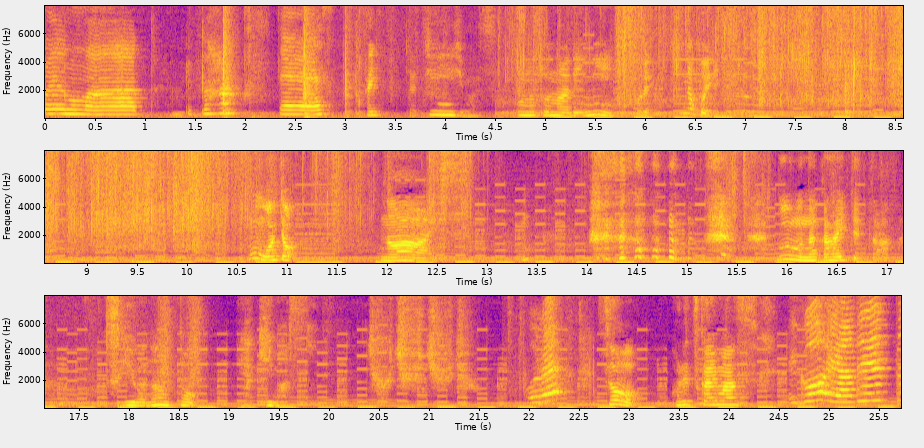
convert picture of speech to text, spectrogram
べます。いくはです。はいじゃあチンします。この隣にこれきのこ入れてちょうだいおお沸いた。ナイス。ん？ゴムの中入ってった？次はなんと焼きます。チューチューチューチュこれ？ーそうこれ使います行こうやりた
